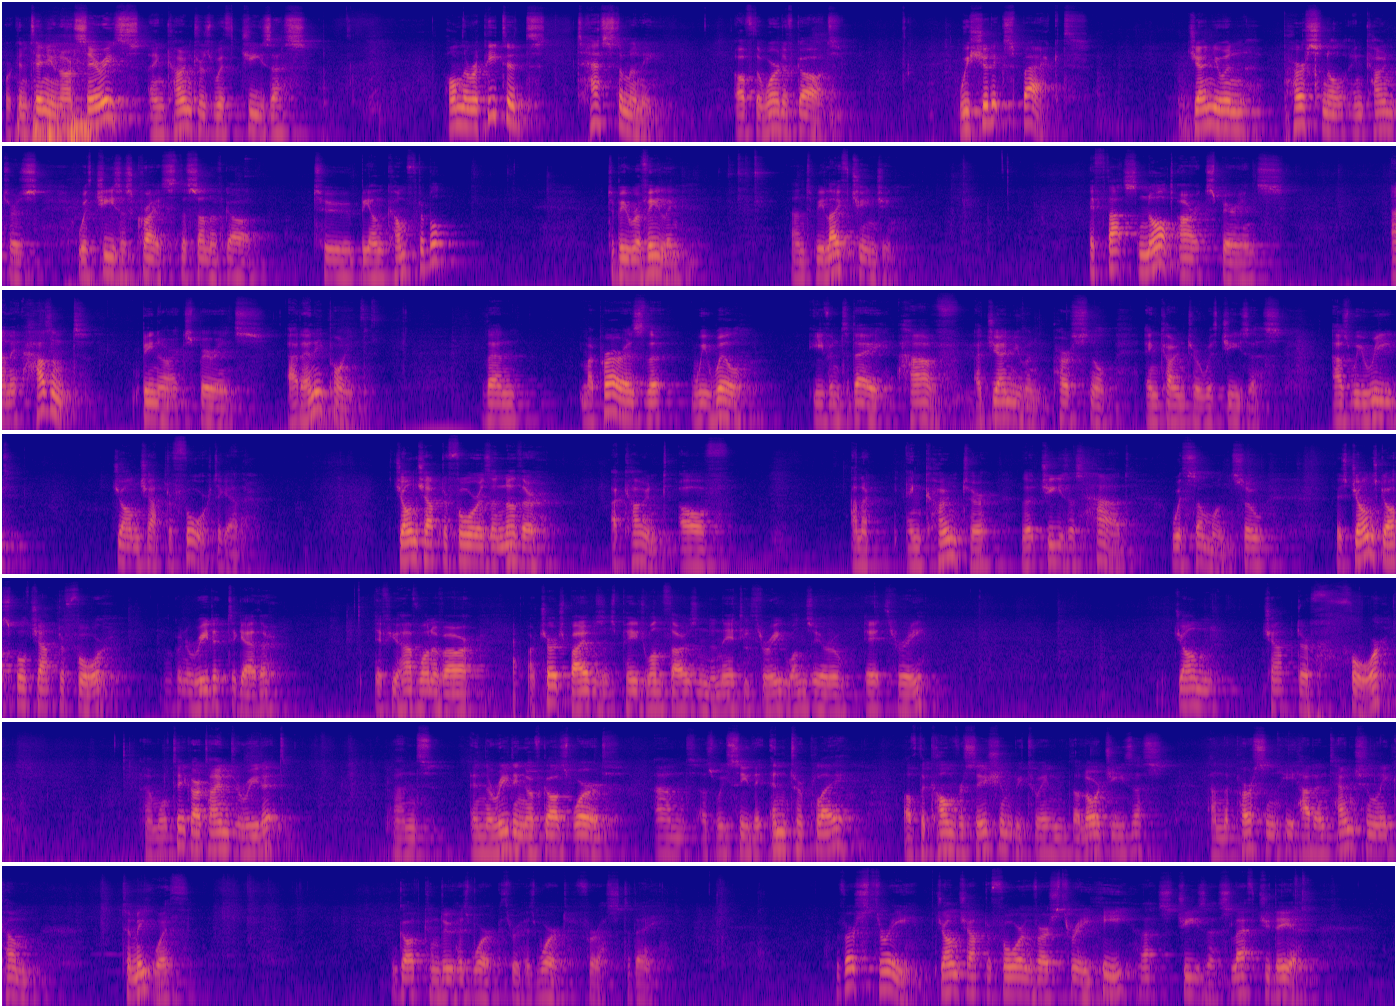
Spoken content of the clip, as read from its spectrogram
We're continuing our series, Encounters with Jesus, on the repeated testimony of the Word of God. We should expect genuine personal encounters with Jesus Christ, the Son of God, to be uncomfortable, to be revealing, and to be life changing. If that's not our experience, and it hasn't been our experience at any point, then my prayer is that we will, even today, have a genuine personal encounter with Jesus as we read John chapter 4 together. John chapter 4 is another account of an encounter that Jesus had with someone. So it's John's Gospel, chapter 4. We're going to read it together. If you have one of our, our church Bibles, it's page 1083, 1083. John chapter 4. And we'll take our time to read it. And in the reading of God's Word, and as we see the interplay of the conversation between the Lord Jesus and the person he had intentionally come to meet with, God can do his work through his word for us today. Verse 3, John chapter 4 and verse 3 He, that's Jesus, left Judea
